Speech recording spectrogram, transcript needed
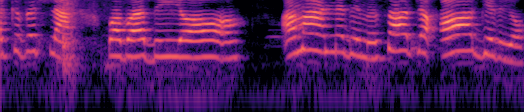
Arkadaşlar baba diyor. Ama anne demiyor. Sadece A geliyor.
